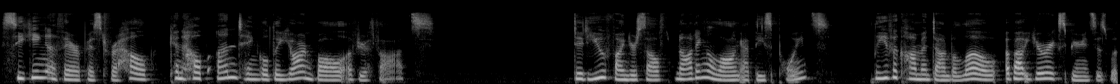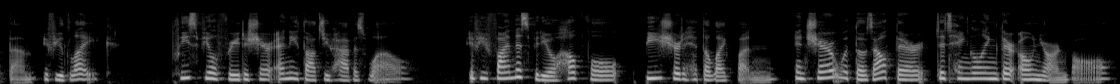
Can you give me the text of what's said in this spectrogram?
seeking a therapist for help can help untangle the yarn ball of your thoughts. Did you find yourself nodding along at these points? Leave a comment down below about your experiences with them if you'd like. Please feel free to share any thoughts you have as well. If you find this video helpful, be sure to hit the like button and share it with those out there detangling their own yarn ball.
